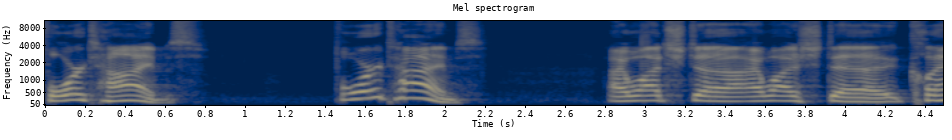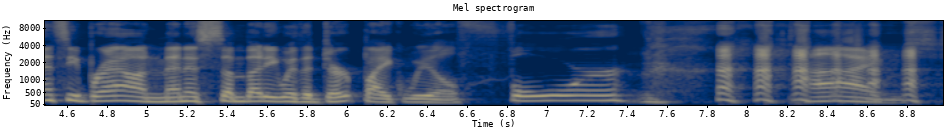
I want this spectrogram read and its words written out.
four times. Four times. I watched uh, I watched uh, Clancy Brown menace somebody with a dirt bike wheel four times.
